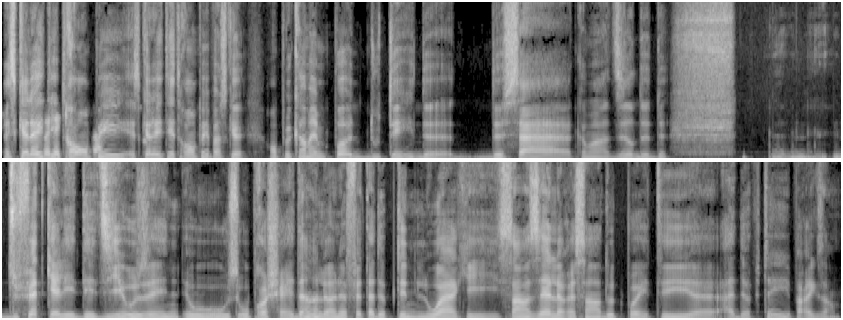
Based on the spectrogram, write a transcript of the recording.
Est-ce qu'elle a été qu'on trompée? Est-ce qu'elle a été trompée? Parce que on peut quand même pas douter de, de sa, comment dire, de, de- du fait qu'elle est dédiée aux, aux, aux proches aidants. Là. Elle a fait adopter une loi qui, sans elle, n'aurait sans doute pas été euh, adoptée, par exemple.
